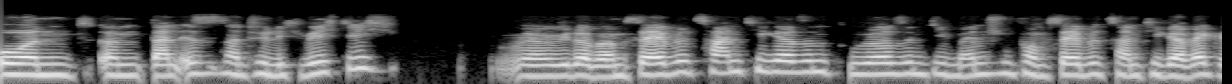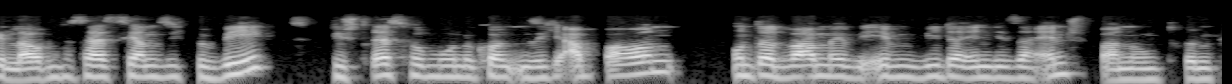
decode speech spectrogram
Und ähm, dann ist es natürlich wichtig, wenn wir wieder beim Säbelzahntiger sind, früher sind die Menschen vom Säbelzahntiger weggelaufen. Das heißt, sie haben sich bewegt, die Stresshormone konnten sich abbauen und dann waren wir eben wieder in dieser Entspannung drin.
